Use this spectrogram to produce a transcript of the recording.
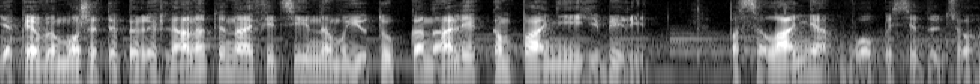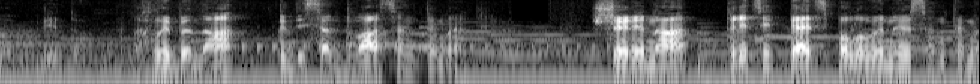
яке ви можете переглянути на офіційному YouTube каналі компанії Гібіріт. Посилання в описі до цього відео. Глибина 52 см, ширина 35,5 см,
